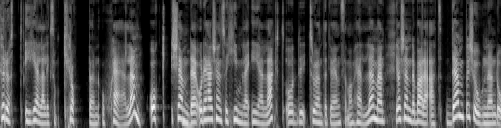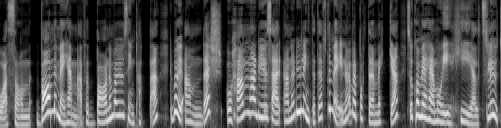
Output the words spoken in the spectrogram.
trött i hela liksom kroppen och själen. Och kände, och det här känns så himla elakt och det tror jag inte att jag är ensam om heller, men jag kände bara att den personen då som var med mig hemma, för barnen var ju sin pappa, det var ju Anders och han hade ju, så här, han hade ju längtat efter mig. Nu har jag varit borta en vecka, så kommer jag hem och är helt slut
